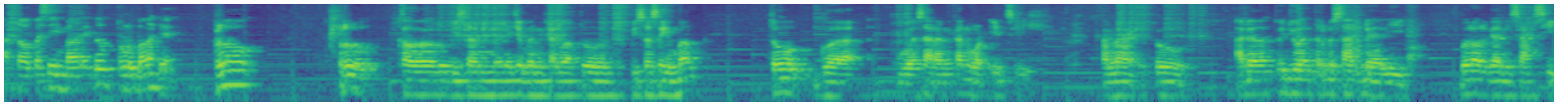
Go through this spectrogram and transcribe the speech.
atau keseimbangan itu perlu banget ya perlu perlu kalau lu bisa manajemenkan waktu bisa seimbang itu gua gua sarankan worth it sih karena itu adalah tujuan terbesar dari berorganisasi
